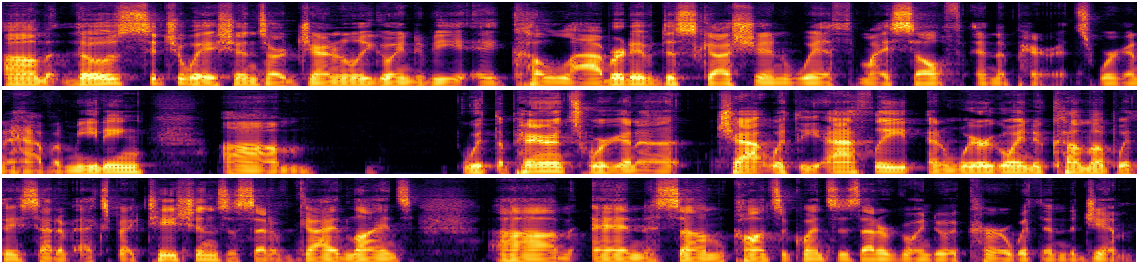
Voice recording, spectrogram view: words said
Um, those situations are generally going to be a collaborative discussion with myself and the parents. We're going to have a meeting. Um, with the parents, we're going to chat with the athlete and we're going to come up with a set of expectations, a set of guidelines, um, and some consequences that are going to occur within the gym.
